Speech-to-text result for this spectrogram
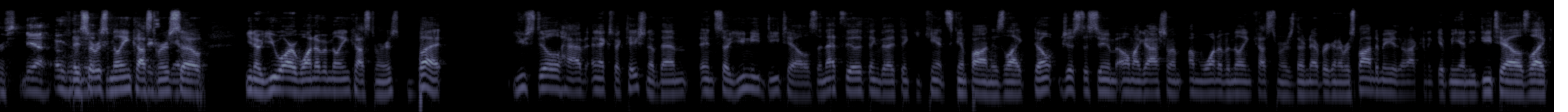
Customers. yeah. Over they service a million customers. So, you know, you are one of a million customers, but you still have an expectation of them. And so you need details. And that's the other thing that I think you can't skimp on is like, don't just assume, oh my gosh, I'm, I'm one of a million customers. They're never going to respond to me. They're not going to give me any details. Like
